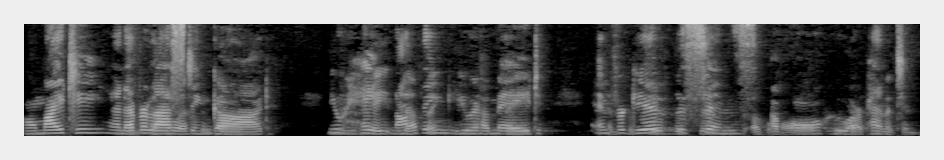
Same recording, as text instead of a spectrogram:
Almighty and everlasting God, you hate nothing you have made and forgive the sins of all who are penitent.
